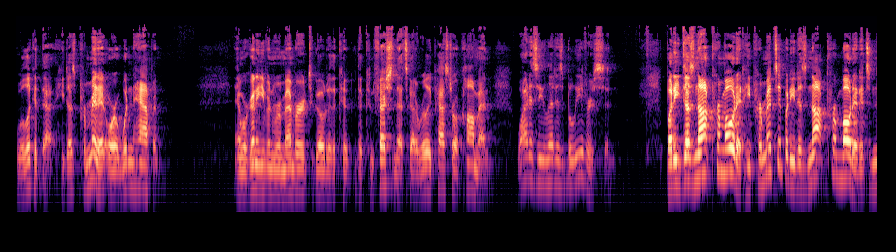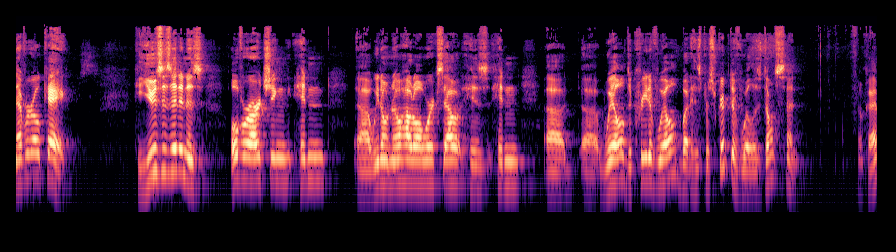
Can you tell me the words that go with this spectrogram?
We'll look at that. He does permit it, or it wouldn't happen. And we're going to even remember to go to the, the confession that's got a really pastoral comment. Why does he let his believers sin? But he does not promote it. He permits it, but he does not promote it. It's never okay. He uses it in his overarching, hidden, uh, we don't know how it all works out, his hidden uh, uh, will, decretive will, but his prescriptive will is don't sin. Okay?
